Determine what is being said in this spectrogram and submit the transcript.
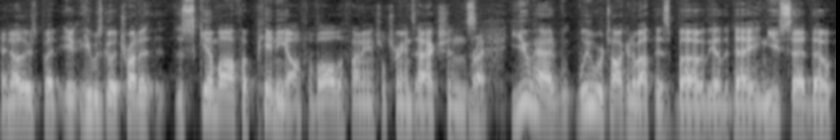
and others, but it, he was going to try to skim off a penny off of all the financial transactions. Right. You had we were talking about this, Bo, the other day, and you said though.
